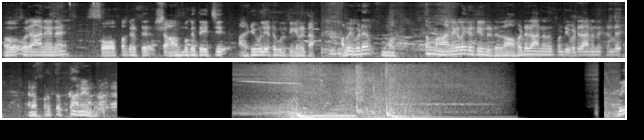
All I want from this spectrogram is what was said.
ഒരു ആനേനെ സോപ്പൊക്കെ ഇട്ട് ഷാമ്പൊക്കെ തേച്ച് അടിപൊളിയായിട്ട് കുളിപ്പിക്കണം കേട്ടാ അപ്പൊ ഇവിടെ മൊത്തം ആനകളെ കെട്ടിയിട്ടുണ്ട് അവിടെ ഒരു ആന നിൽക്കുന്നുണ്ട് ഇവിടെ ഒരു ആന നിൽക്കുന്നുണ്ട്. അതിനപ്പുറത്തൊക്കെ ആനയുണ്ട്. വി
